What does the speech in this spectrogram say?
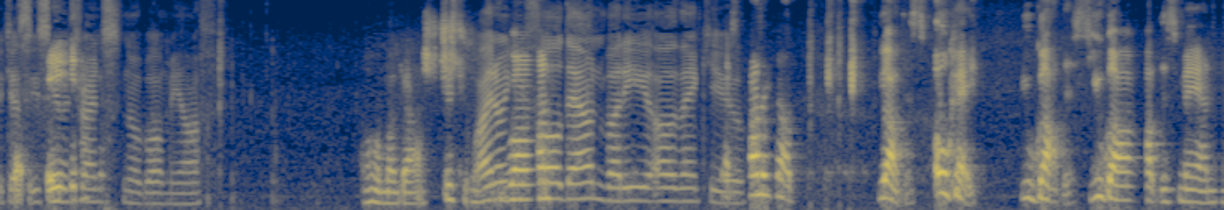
Because he's gonna try and snowball me off. Oh my gosh, just Why don't run. you fall down, buddy? Oh, thank you. run it up. You got this. Okay, you got this. You got this, man.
